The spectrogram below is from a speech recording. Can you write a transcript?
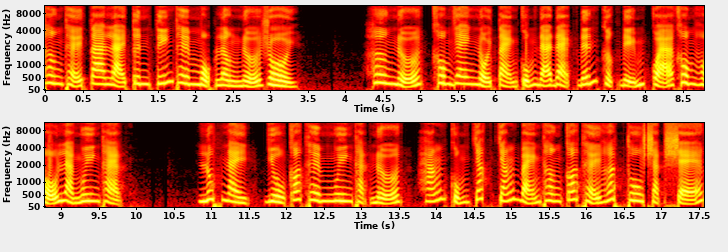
thân thể ta lại tinh tiến thêm một lần nữa rồi. Hơn nữa, không gian nội tạng cũng đã đạt đến cực điểm quả không hổ là nguyên thạch. Lúc này, dù có thêm nguyên thạch nữa, hắn cũng chắc chắn bản thân có thể hấp thu sạch sẽ.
